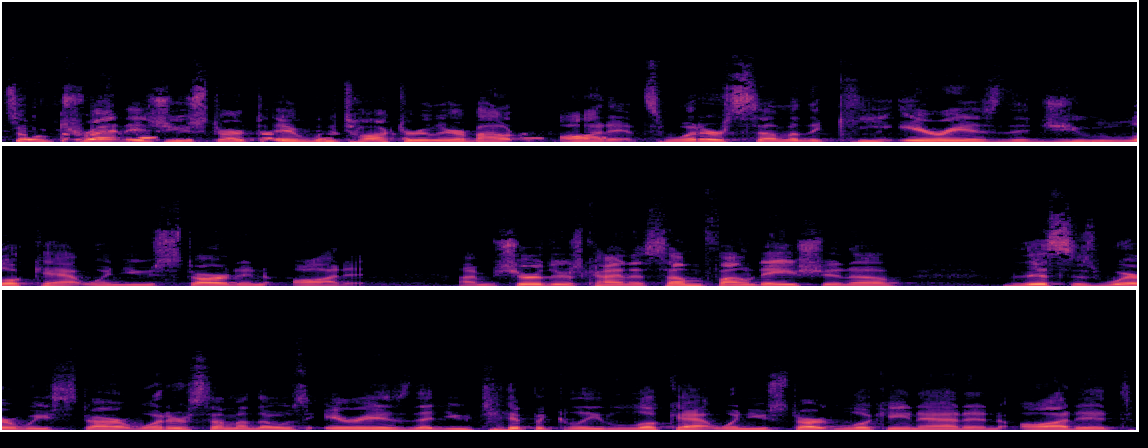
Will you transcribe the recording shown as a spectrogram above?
so, Trent, as you start, to, we talked earlier about audits. What are some of the key areas that you look at when you start an audit? I'm sure there's kind of some foundation of this is where we start. What are some of those areas that you typically look at when you start looking at an audit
